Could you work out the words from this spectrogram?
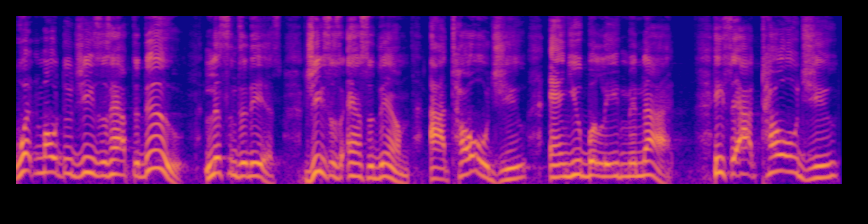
what more do Jesus have to do? Listen to this. Jesus answered them, I told you, and you believe me not. He said, I told you,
